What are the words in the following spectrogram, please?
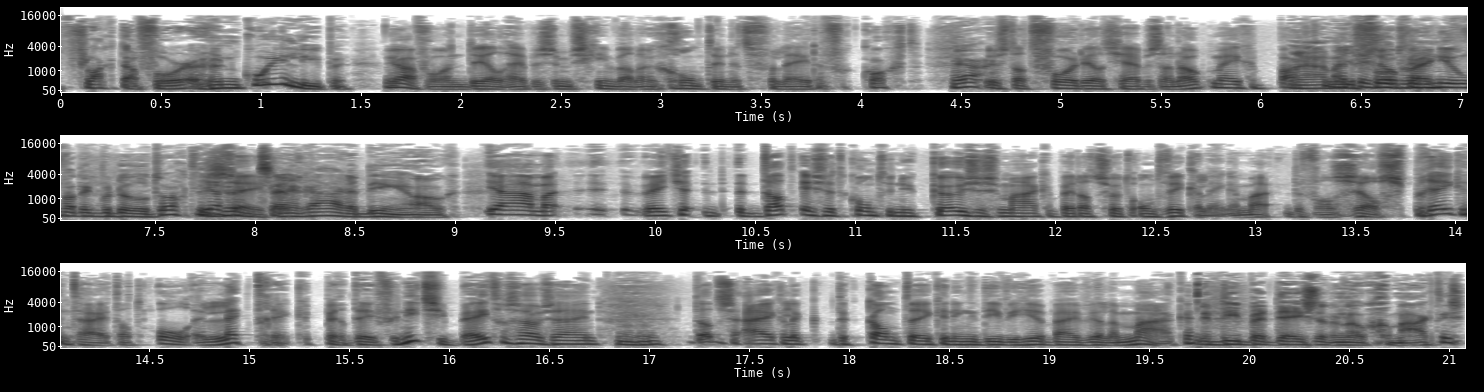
vlak daarvoor hun koeien liepen. Ja, voor een deel hebben ze misschien wel hun grond in het verleden verkocht. Ja. Dus dat voordeeltje hebben ze dan ook meegepakt. Ja, maar, maar het is ook een nieuw. wat ik bedoel, toch? Het, is- het zijn rare dingen ook. Ja, maar eh, weet je, dat is het continu keuzes maken bij dat soort ontwikkelingen. Maar de vanzelfsprekendheid dat all electric per definitie beter zou zijn, Mhm. dat is eigenlijk de kanttekening die we hierbij willen maken. En die bij deze dan ook gemaakt is.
